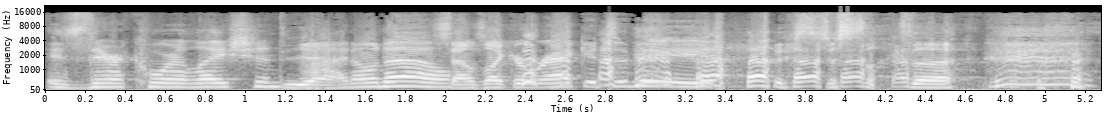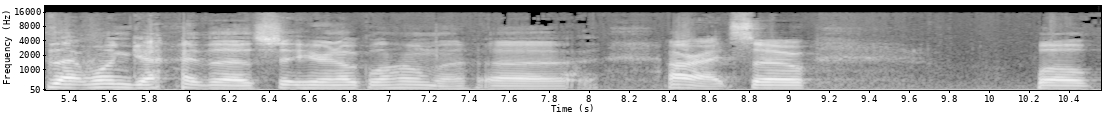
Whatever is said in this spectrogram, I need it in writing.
Is there a correlation? Yeah. I don't know. Sounds like a racket to me. it's just like the that one guy, the shit here in Oklahoma. Uh, all right, so well,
